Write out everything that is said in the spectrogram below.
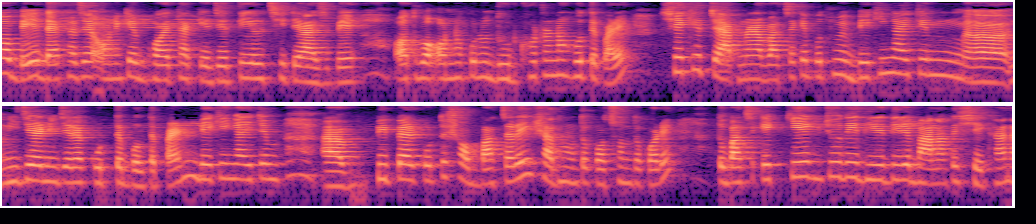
তবে দেখা যায় অনেকের ভয় থাকে যে তেল ছিটে আসবে অথবা অন্য কোনো দুর্ঘটনা হতে পারে। সেক্ষেত্রে আপনারা বাচ্চাকে প্রথমে বেকিং আইটেম নিজেরা নিজেরা করতে বলতে পারেন। বেকিং আইটেম প্রিপেয়ার করতে সব বাচ্চারাই সাধারণত পছন্দ করে। তো বাচ্চাকে কেক যদি ধীরে ধীরে বানাতে শেখান,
